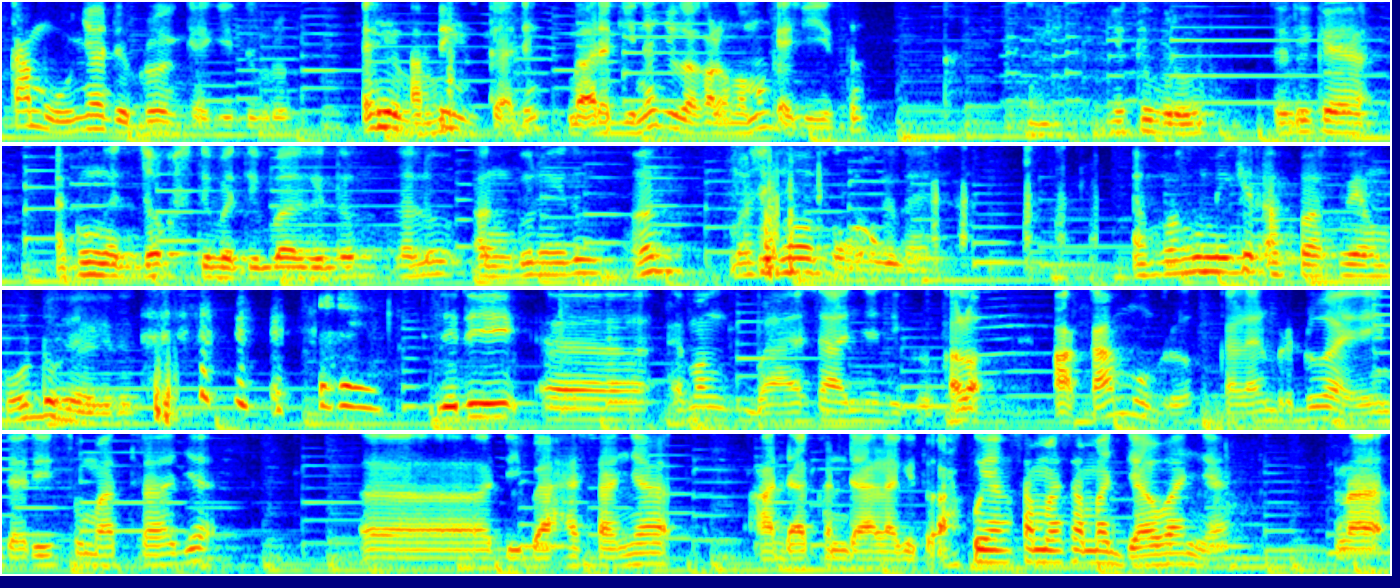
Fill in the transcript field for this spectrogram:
kamunya deh bro yang kayak gitu bro. Eh Iya, bro. tapi enggak deh, Mbak Regina juga kalau ngomong kayak gitu. gitu bro jadi kayak aku ngejokes tiba-tiba gitu lalu Anggun itu Hah? masih ngobrol katanya apa aku mikir apa aku yang bodoh ya gitu Jadi eh, emang bahasanya sih bro. Kalau ah, kamu bro, kalian berdua ya yang dari Sumatera aja eh, di bahasanya ada kendala gitu. Aku yang sama-sama Jawanya, karena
